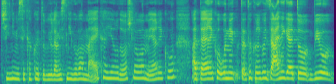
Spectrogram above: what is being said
čini mi se kako je to bilo, mislim njegova majka je došla u Ameriku, a taj je on je, tako rekao, za njega je to bio,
